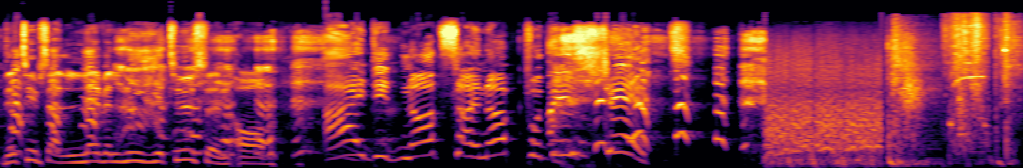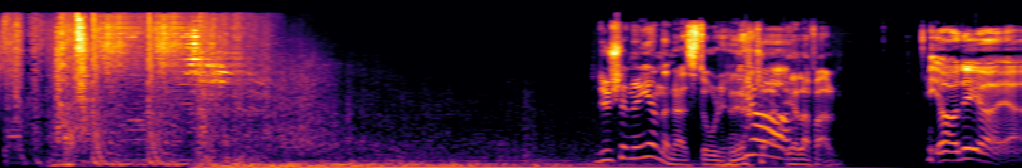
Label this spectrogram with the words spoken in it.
det är typ så här level 9000 av I did not sign up for this shit! Du känner igen den här historien Ja. i alla fall? ja, det gör jag.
